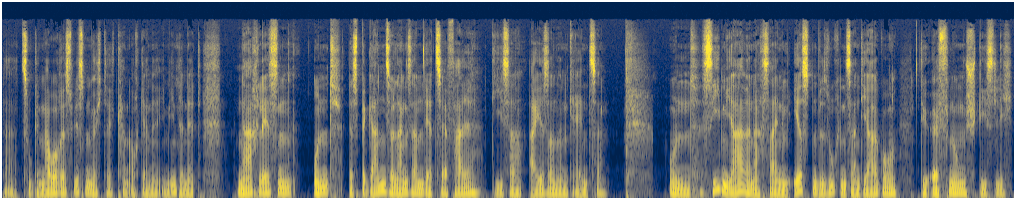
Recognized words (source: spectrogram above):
dazu genaueres wissen möchte, kann auch gerne im Internet nachlesen. Und es begann so langsam der Zerfall dieser eisernen Grenze. Und sieben Jahre nach seinem ersten Besuch in Santiago die Öffnung schließlich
